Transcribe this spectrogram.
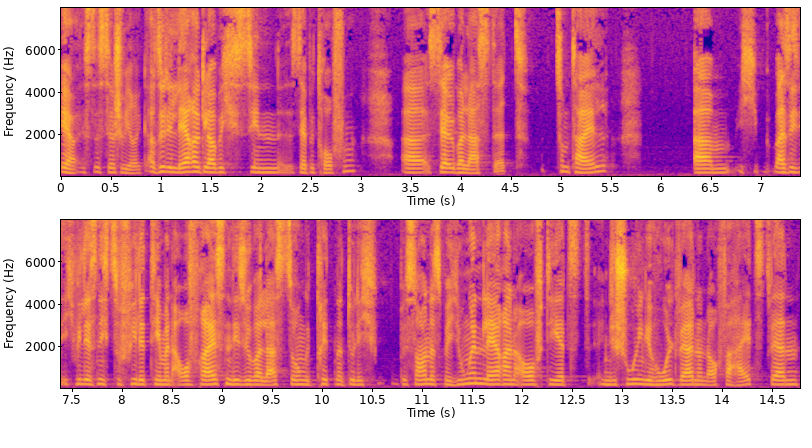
ja, ist das sehr schwierig. Also die Lehrer, glaube ich, sind sehr betroffen, äh, sehr überlastet zum Teil. Ähm, ich weiß nicht, ich will jetzt nicht zu viele Themen aufreißen. Diese Überlastung tritt natürlich besonders bei jungen Lehrern auf, die jetzt in die Schulen geholt werden und auch verheizt werden.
